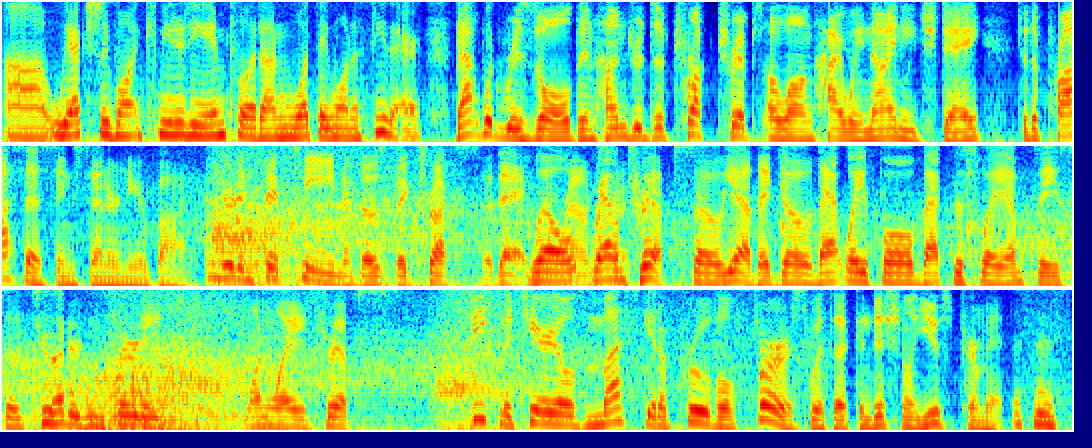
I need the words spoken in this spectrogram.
uh, we actually want community input on what they want to see there. That would result in hundreds of truck trips along Highway 9 each day to the processing center nearby. 115 of those big trucks a day. Well, round, round trip. trips. So, yeah, they go that way full, back this way empty. So, 230 one way trips Peak Materials must get approval first with a conditional use permit. This is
